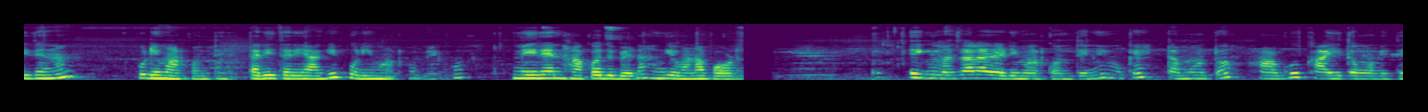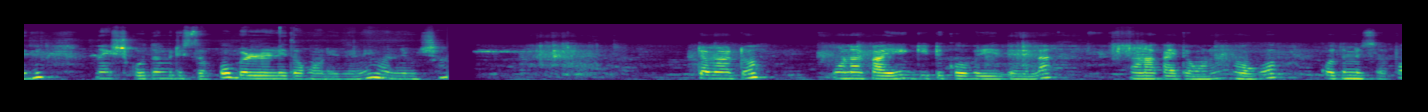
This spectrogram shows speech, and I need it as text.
ಇದನ್ನು ಪುಡಿ ಮಾಡ್ಕೊತೀನಿ. ತರಿ ತರಿಯಾಗಿ ಪುಡಿ ಮಾಡ್ಕೊಬೇಕು. ನೀರೇನು ಹಾಕೋದು ಬೇಡ, ಹಾಗೆ ಒಣ ಪೌಡ್ರ್ ಈಗ ಮಸಾಲ ರೆಡಿ ಮಾಡ್ಕೊತೀನಿ ಓಕೆ ಟೊಮೊಟೊ ಹಾಗೂ ಕಾಯಿ ತೊಗೊಂಡಿದ್ದೀನಿ. ನೆಕ್ಸ್ಟ್ ಕೊತ್ತಂಬರಿ ಸೊಪ್ಪು, ಬೆಳ್ಳುಳ್ಳಿ ತೊಗೊಂಡಿದ್ದೀನಿ, ಒಂದು ನಿಮಿಷ. ಟೊಮ್ಯಾಟೊ ಒಣಕಾಯಿ, ಗಿಟ್ಟು, ಕೊಬ್ಬರಿ ಇದೆಯಲ್ಲ ಒಣಕಾಯಿ ತೊಗೊಂಡು ಹೋಗು. ಕೊತ್ತಂಬರಿ ಸೊಪ್ಪು,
